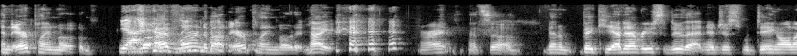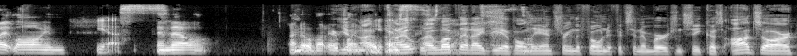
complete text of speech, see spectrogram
And airplane mode. Yeah, I've, I've learned about airplane mode at night. All right, that's uh, been a big key. I never used to do that, and it just would ding all night long. And yes, and now I know about You airplane know, I. I, I love that idea of only answering the phone if it's an emergency because odds are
